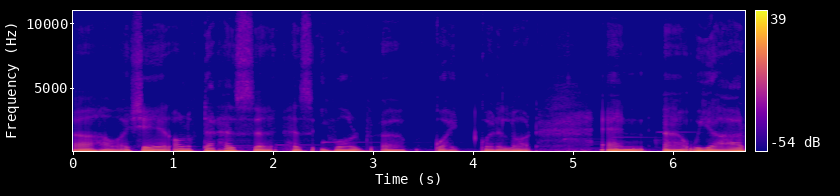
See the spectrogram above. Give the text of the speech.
uh, how i share. All of that has uh, has evolved uh, quite quite a lot. And uh, we are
